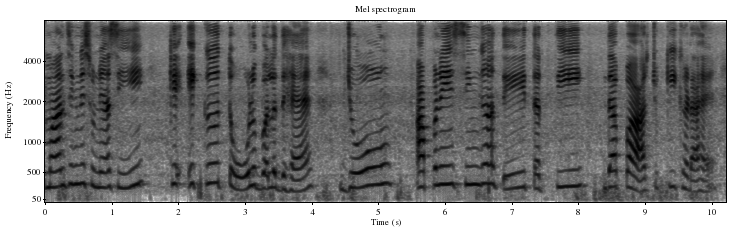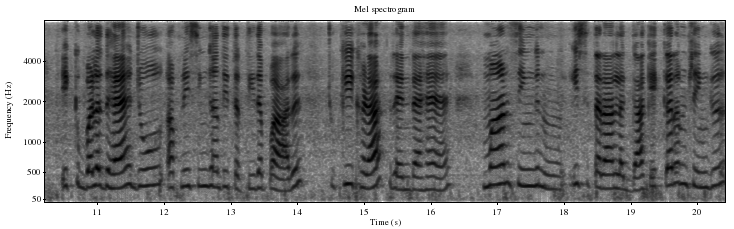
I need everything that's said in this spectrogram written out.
ਮਾਨ ਸਿੰਘ ਨੇ ਸੁਣਿਆ ਸੀ ਕਿ ਇੱਕ ਧੌਲ ਬਲਦ ਹੈ ਜੋ ਆਪਣੇ ਸਿੰਘਾਂ ਤੇ ਧਰਤੀ ਦਾ ਭਾਰ ਚੁੱਕੀ ਖੜਾ ਹੈ। ਇੱਕ ਬਲਦ ਹੈ ਜੋ ਆਪਣੇ ਸਿੰਘਾਂ ਦੀ ਧਰਤੀ ਦਾ ਭਾਰ ਚੁੱਕੀ ਖੜਾ ਰਹਿੰਦਾ ਹੈ। ਮਾਨ ਸਿੰਘ ਨੂੰ ਇਸ ਤਰ੍ਹਾਂ ਲੱਗਾ ਕਿ ਕਰਮ ਸਿੰਘ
